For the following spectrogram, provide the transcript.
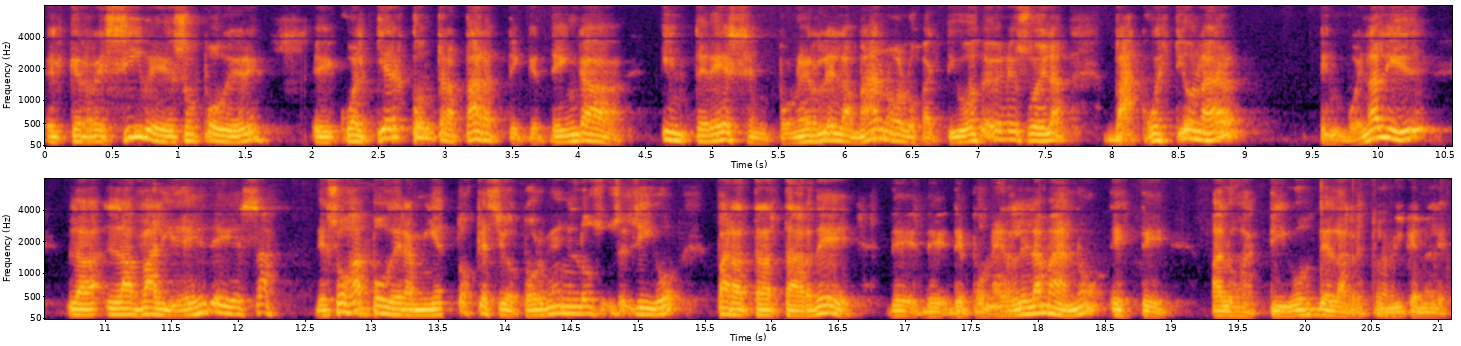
el que recibe esos poderes, eh, cualquier contraparte que tenga interés en ponerle la mano a los activos de Venezuela va a cuestionar en buena lid la, la validez de, de esos apoderamientos que se otorgan en lo sucesivo para tratar de, de, de, ponerle la mano este, a los activos de la República en el.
